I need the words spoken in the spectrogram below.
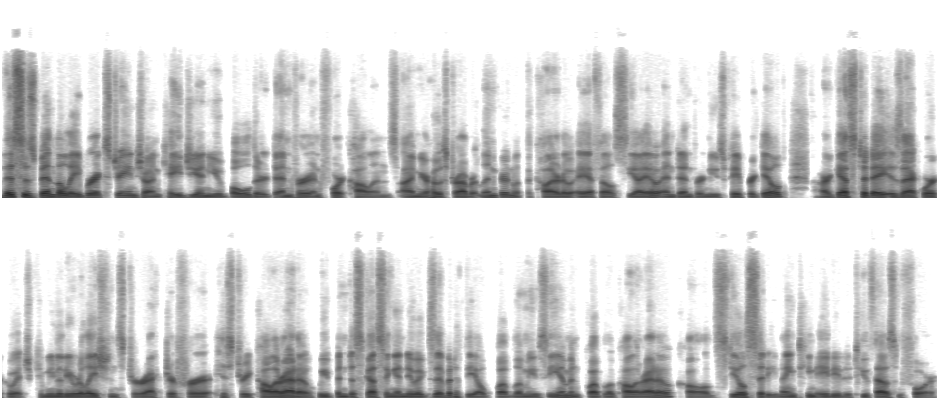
This has been the Labor Exchange on KGNU Boulder, Denver, and Fort Collins. I'm your host, Robert Lindgren with the Colorado AFL CIO and Denver Newspaper Guild. Our guest today is Zach Workowich, Community Relations Director for History Colorado. We've been discussing a new exhibit at the El Pueblo Museum in Pueblo, Colorado called Steel City 1980 to 2004.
